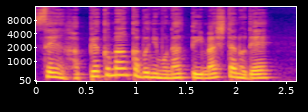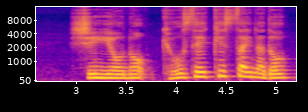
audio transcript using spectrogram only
1800万株にもなっていましたので、信用の強制決済など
